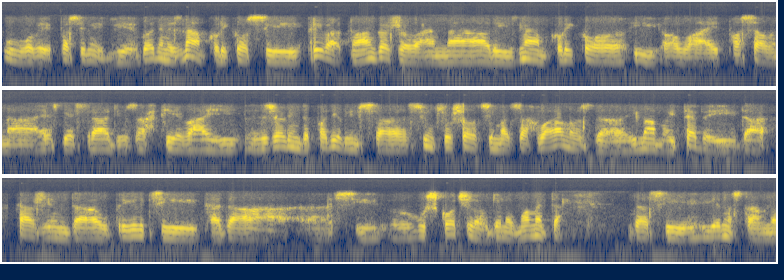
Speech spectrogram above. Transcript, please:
u ove posljednje dvije godine. Znam koliko si privatno angažovan, ali znam koliko i ovaj posao na SBS radiju zahtijeva i želim da podijelim sa svim slušalcima zahvalnost da imamo i tebe i da kažem da u prilici kada eh, si uskočila od onog momenta da si jednostavno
